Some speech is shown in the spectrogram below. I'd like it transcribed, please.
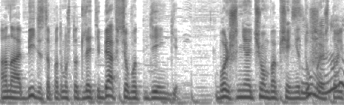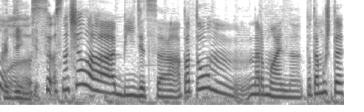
Она обидится, потому что для тебя все вот деньги. Больше ни о чем вообще не Слушай, думаешь, ну, только деньги. с- сначала обидеться, а потом нормально. Потому что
